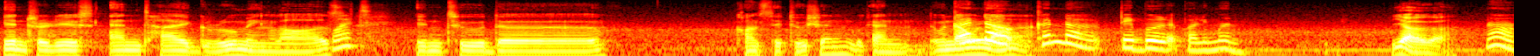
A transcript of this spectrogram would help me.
Introduce anti-grooming laws What? into the constitution, bukan Kan undang-undang. dah, lah. kan dah table at parlimen. Ya ke? Nah.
